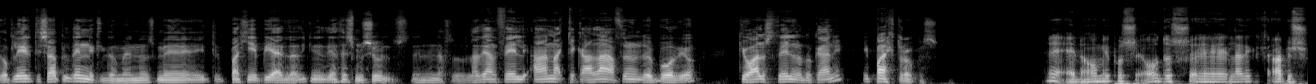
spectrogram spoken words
ο player της Apple δεν είναι κλειδωμένος. Υπάρχει API δηλαδή και είναι διαθέσιμο σε όλους. Δεν είναι αυτό. Δηλαδή, αν θέλει, αν και καλά αυτό είναι το εμπόδιο και ο άλλος θέλει να το κάνει, υπάρχει τρόπος. Ε, εννοώ μήπως όντως ε, δηλαδή κάποιος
